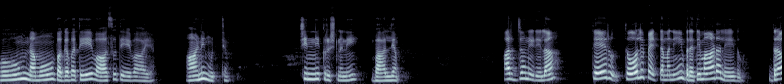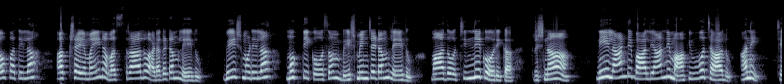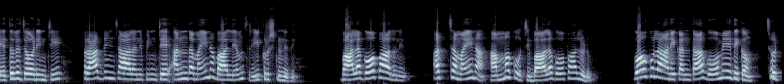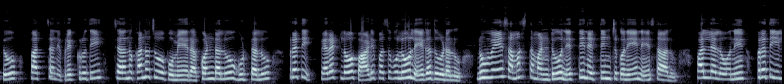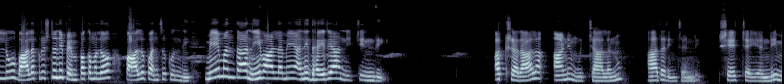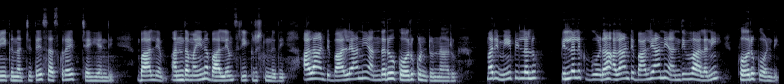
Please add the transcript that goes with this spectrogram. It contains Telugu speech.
ఓం నమో భగవతే వాసుదేవాయ. ఆణిముత్యం. చిన్ని కృష్ణుని బాల్యం. అర్జునుడిలా తేరు తోలిపెట్టమని బ్రతిమాడలేదు. ద్రౌపదిలా అక్షయమైన వస్త్రాలు అడగటం లేదు. భీష్ముడిలా ముక్తి కోసం భీష్మించటం లేదు. మాదో చిన్ని కోరిక. కృష్ణా! నీలాంటి బాల్యాన్ని మాకివ్వు చాలు అని చేతులు జోడించి ప్రార్థించాలనిపించే అందమైన బాల్యం శ్రీకృష్ణునిది. బాలగోపాలుని అచ్చమైన అమ్మకూచి బాలగోపాలుడు. గోకులానికంతా గోమేధికం చుట్టూ పచ్చని ప్రకృతి చను కనుచూపు మేర కొండలు గుట్టలు ప్రతి పెరట్లో పాడి పశువులు లేగదూడలు నువ్వే సమస్తమంటూ నెత్తి నెత్తించుకునే నేస్తాలు. పల్లెలోని ప్రతి ఇల్లు బాలకృష్ణుని పెంపకములో పాలు పంచుకుంది. మేమంతా నీ వాళ్ళమే అని ధైర్యాన్నిచ్చింది. అక్షరాల ఆణిముత్యాలను ఆదరించండి. షేర్ చేయండి. మీకు నచ్చితే సబ్స్క్రైబ్ చేయండి. బాల్యం అందమైన బాల్యం శ్రీకృష్ణునిది. అలాంటి బాల్యాన్ని అందరూ కోరుకుంటున్నారు. మరి మీ పిల్లలు? పిల్లలకు కూడా అలాంటి బాల్యాన్ని అందివ్వాలని కోరుకోండి.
